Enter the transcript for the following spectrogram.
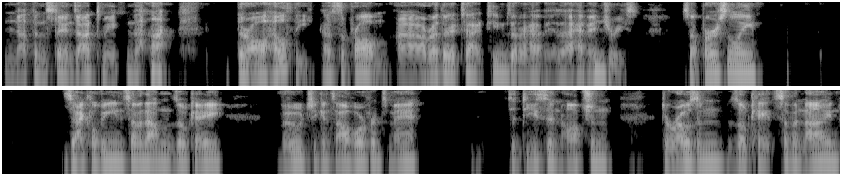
nothing stands out to me. They're all healthy. That's the problem. Uh, I'd rather attack teams that are have that have injuries. So personally, Zach LaVine seven thousand is okay. Vooch against Al Horford's man, it's a decent option. DeRozan is okay at seven nine,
